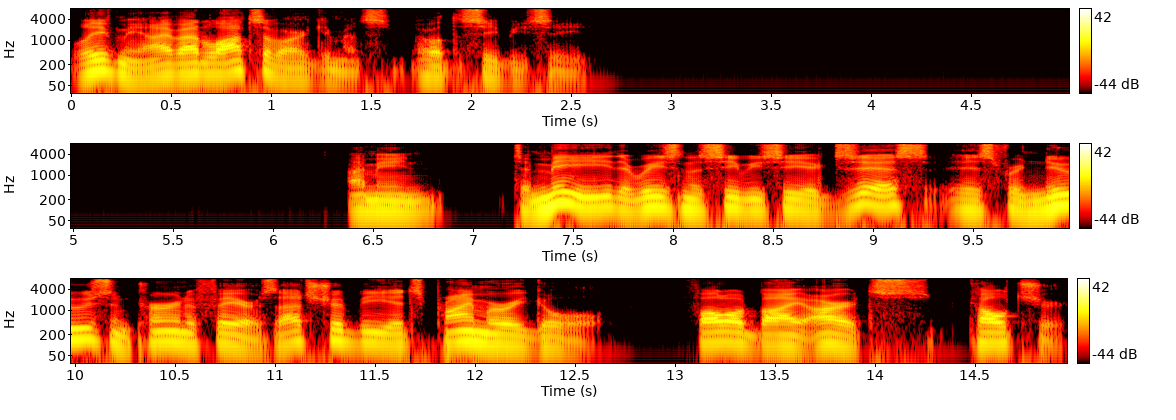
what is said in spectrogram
Believe me, I've had lots of arguments about the CBC. I mean, to me, the reason the CBC exists is for news and current affairs. That should be its primary goal followed by arts, culture.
